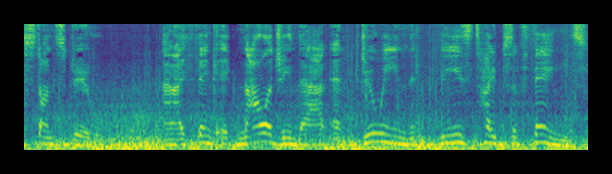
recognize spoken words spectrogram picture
stunts do. And I think acknowledging that and doing these types of things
